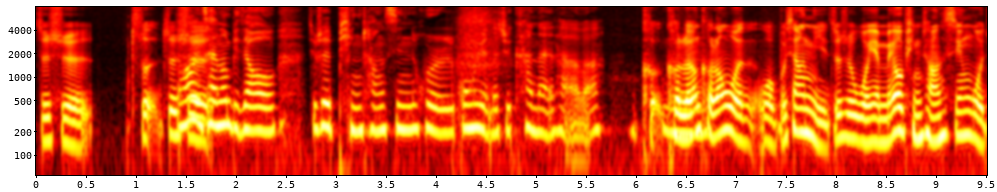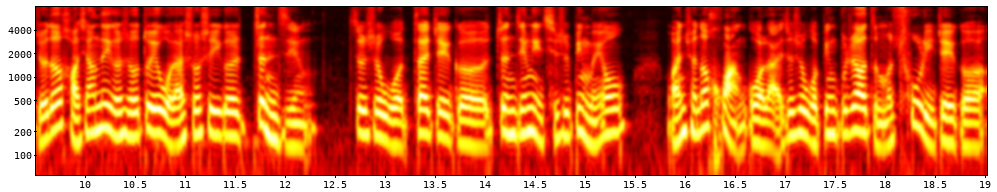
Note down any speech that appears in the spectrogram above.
就是所就是。然后你才能比较就是平常心或者公允的去看待它吧。可可能可能我我不像你，就是我也没有平常心。我觉得好像那个时候对于我来说是一个震惊。就是我在这个震惊里，其实并没有完全的缓过来，就是我并不知道怎么处理这个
